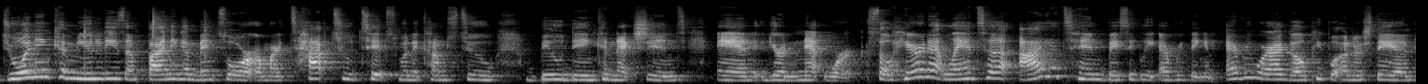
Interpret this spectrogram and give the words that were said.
joining communities and finding a mentor are my top two tips when it comes to building connections and your network. So here in Atlanta, I attend basically everything and everywhere I go, people understand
